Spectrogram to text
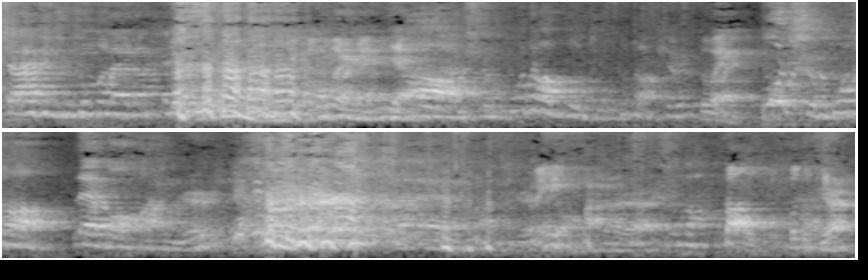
下一句是什么来着？你甭问人家。啊，吃葡萄不吐葡萄皮儿，对，不吃葡萄来包花生仁儿。没有花生仁儿，是吗？倒吐葡萄皮儿。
